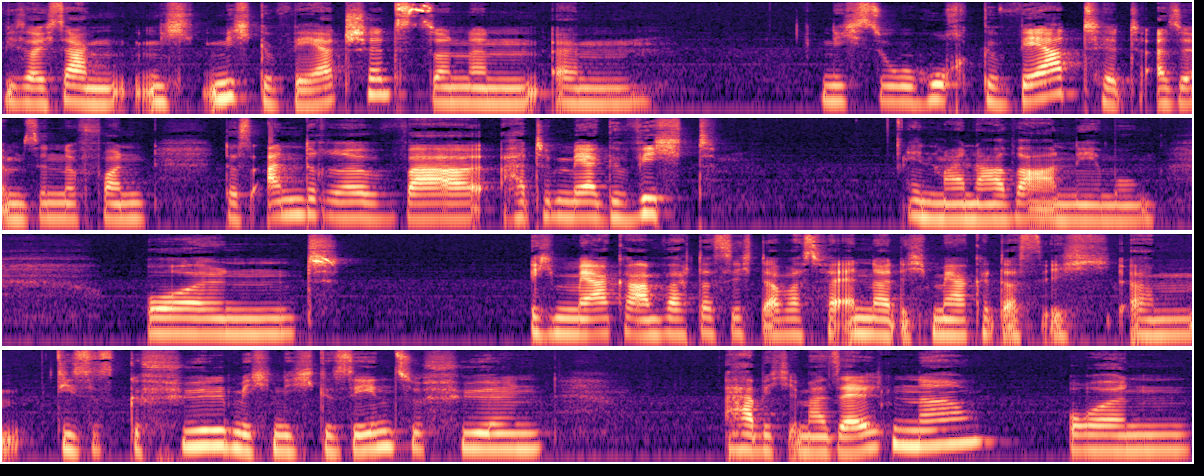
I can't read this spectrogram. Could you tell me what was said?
wie soll ich sagen, nicht, nicht gewertschätzt, sondern ähm, nicht so hoch gewertet, also im Sinne von, das andere war, hatte mehr Gewicht in meiner Wahrnehmung. Und ich merke einfach, dass sich da was verändert. Ich merke, dass ich ähm, dieses Gefühl, mich nicht gesehen zu fühlen, habe ich immer seltener. Und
